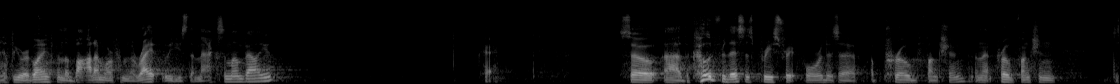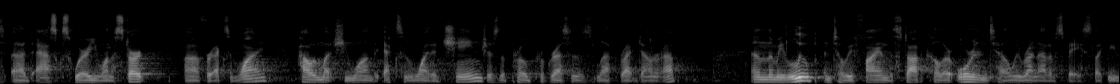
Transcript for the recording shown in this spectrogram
If we were going from the bottom or from the right, we'd use the maximum value. Okay. So uh, the code for this is pretty straightforward. There's a, a probe function, and that probe function uh, asks where you want to start uh, for x and y, how much you want the x and y to change as the probe progresses left, right, down, or up. And then we loop until we find the stop color or until we run out of space. Like we,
